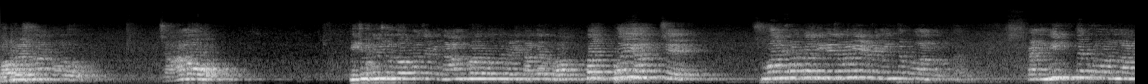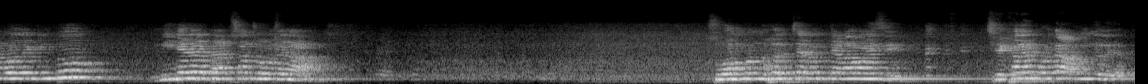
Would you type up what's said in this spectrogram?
গবেষণা করো, জানো, কিছু কিছু লোক আছে নাম করে বলতে পারি, তাদের বক্তব্যই হচ্ছে সুমানটা লিখেছে মানে এটা মিথ্যে প্রমাণ করতে হবে। কারণ মিথ্যে প্রমাণ না করলে কিন্তু নিজেদের ব্যবসা চলবে না। সুমন মন্ডল হচ্ছে এখন টেরামাইসিন যেখানে পড়বে আগুন জ্বলে যাবে।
